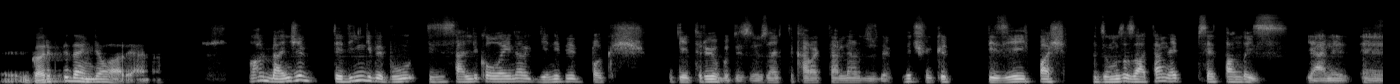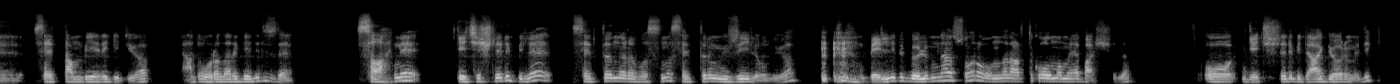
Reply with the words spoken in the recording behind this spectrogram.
E, garip bir denge var yani. Abi bence dediğin gibi bu dizisellik olayına yeni bir bakış getiriyor bu dizi. Özellikle karakterler düzleminde. Çünkü diziye ilk başladığımızda zaten hep settandayız. Yani e, settan bir yere gidiyor. Ya da oralara geliriz de sahne geçişleri bile Settar'ın arabasında Settar'ın müziğiyle oluyor. Belli bir bölümden sonra onlar artık olmamaya başladı. O geçişleri bir daha görmedik.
